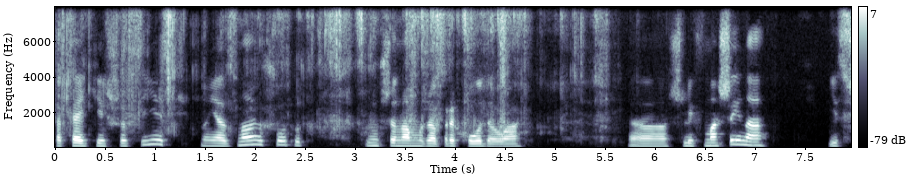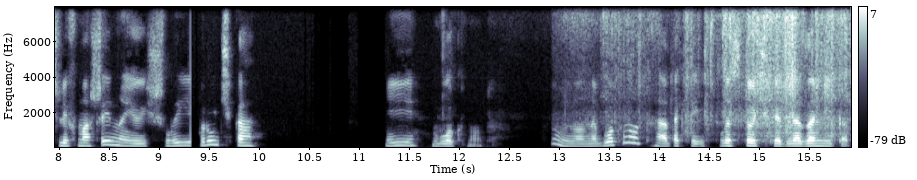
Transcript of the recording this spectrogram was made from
Пакеті щось є. Ну я знаю, що тут. Тому що нам вже приходила е, шліфмашина. І з шліфмашиною йшли ручка і блокнот. Ну, не блокнот, а такий листочки для заміток.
